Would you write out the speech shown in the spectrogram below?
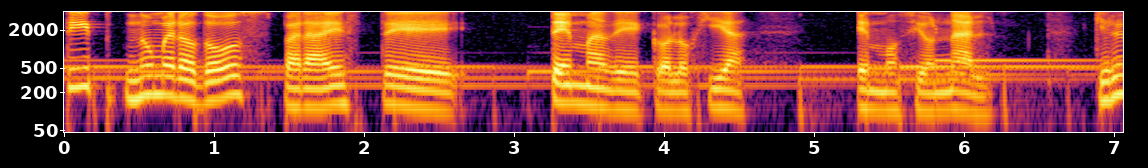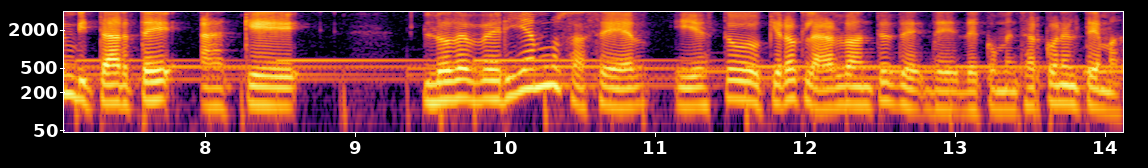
Tip número dos para este tema de ecología emocional. Quiero invitarte a que lo deberíamos hacer, y esto quiero aclararlo antes de, comenzar con el tema,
